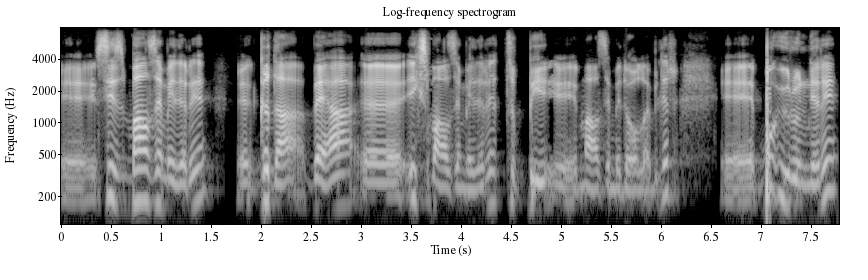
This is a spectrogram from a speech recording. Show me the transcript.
Eee, siz malzemeleri e, gıda veya e, X malzemeleri tıbbi e, malzeme de olabilir. E, bu ürünleri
